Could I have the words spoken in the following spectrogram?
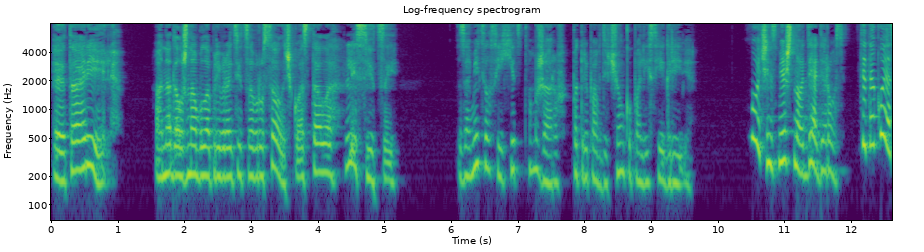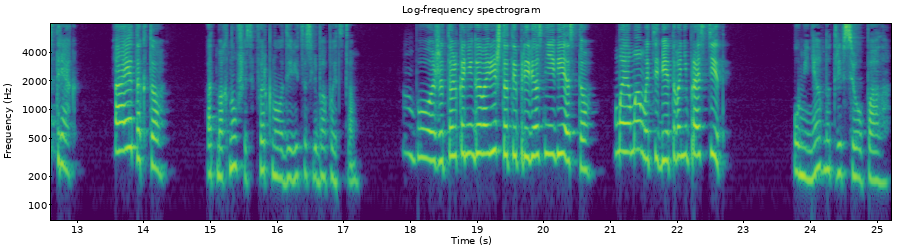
«Это Ариэль. Она должна была превратиться в русалочку, а стала лисицей», заметил с ехидством Жаров, потрепав девчонку по лисьей гриве. «Очень смешно, дядя Рос. Ты такой остряк. А это кто?» Отмахнувшись, фыркнула девица с любопытством. «Боже, только не говори, что ты привез невесту! Моя мама тебе этого не простит!» У меня внутри все упало.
